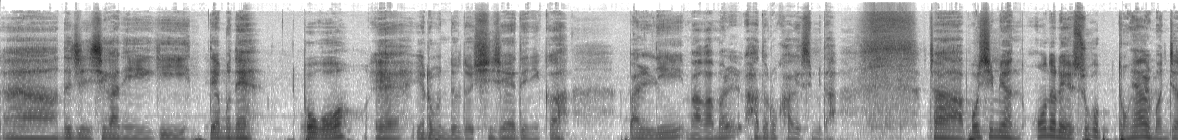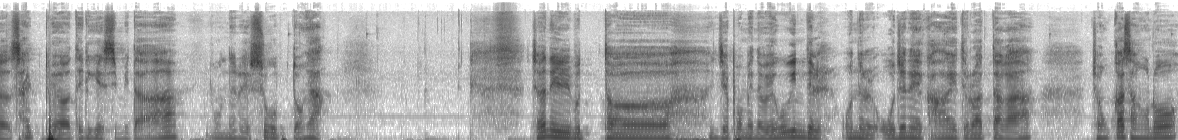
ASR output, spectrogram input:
아, 늦은 시간이기 때문에 보고 예, 여러분들도 쉬셔야 되니까 빨리 마감을 하도록 하겠습니다. 자, 보시면 오늘의 수급 동향을 먼저 살펴드리겠습니다. 오늘의 수급 동향. 전일부터 이제 보면 외국인들 오늘 오전에 강하게 들어왔다가 종가상으로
